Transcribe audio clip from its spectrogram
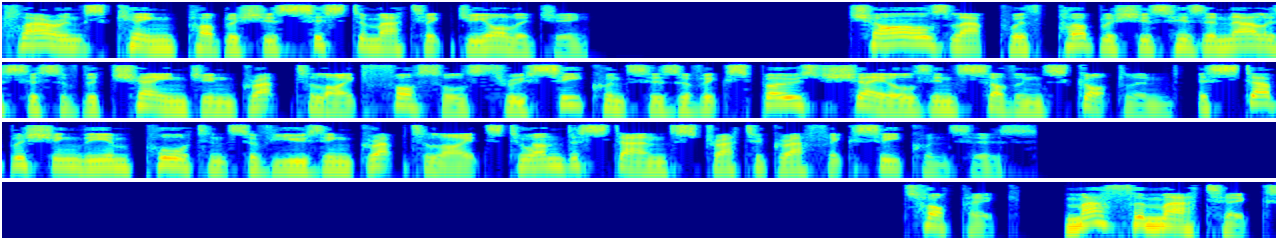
Clarence King publishes Systematic Geology Charles Lapworth publishes his analysis of the change in graptolite fossils through sequences of exposed shales in southern Scotland, establishing the importance of using graptolites to understand stratigraphic sequences. Topic: Mathematics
